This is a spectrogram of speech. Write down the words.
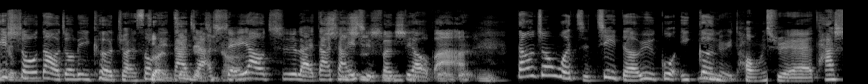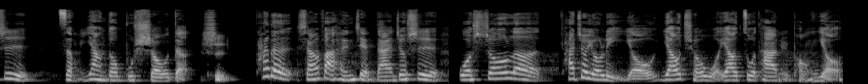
一收到就立刻转送给大家，谁要吃来大家一起分掉吧。是是是是对对，嗯，当中我只记得遇过一个女同学，嗯，她是怎么样都不收的，是。她的想法很简单，就是我收了他就有理由要求我要做他的女朋友。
